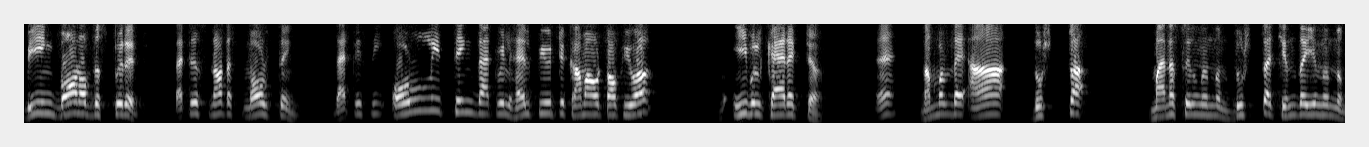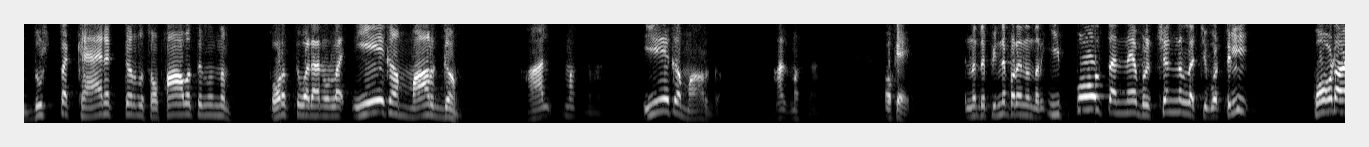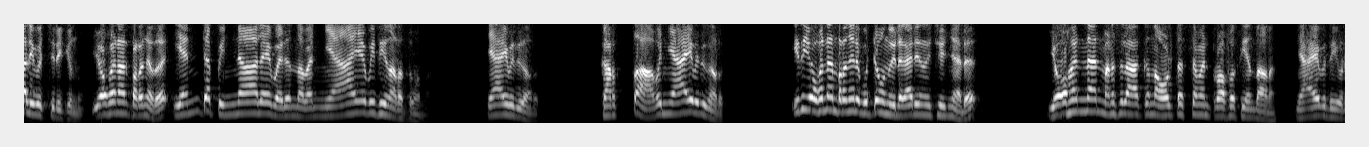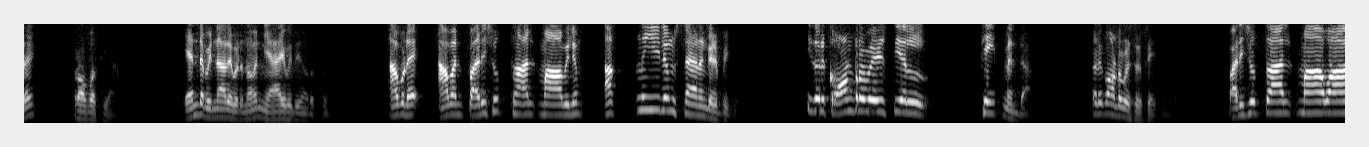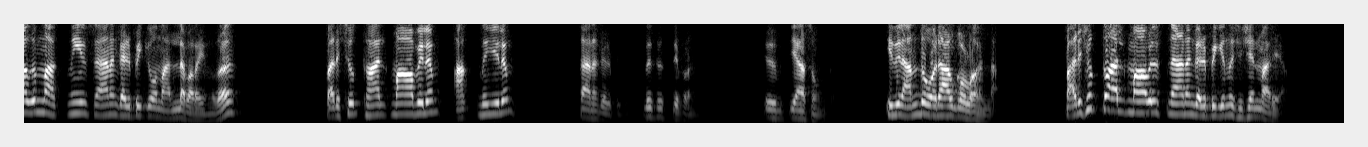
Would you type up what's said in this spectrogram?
being born of the spirit that is not a small thing that is the only thing that will help you to come out of your evil character നമ്മളുടെ ആ ദുഷ്ട മനസ്സിൽ നിന്നും ദുഷ്ട ചിന്തയിൽ നിന്നും ദുഷ്ട character സ്വഭാവത്തിൽ നിന്നും പുറത്തു വരാനുള്ള ഏക മാർഗം ആത്മസ്നാനം ഏക മാർഗം ആത്മസ്നാനം ഓക്കെ എന്നിട്ട് പിന്നെ പറയുന്നത് ഇപ്പോൾ തന്നെ വൃക്ഷങ്ങളുടെ ചുവട്ടിൽ കോടാലി വെച്ചിരിക്കുന്നു. യോഹനാൻ പറഞ്ഞത് എന്റെ പിന്നാലെ വരുന്നവൻ ന്യായവിധി നടത്തുമെന്ന്. ന്യായവിധി നടത്തും. കർത്താവ് ന്യായവിധി നടത്തും. ഇത് യോഹന്നാൻ പറഞ്ഞതിന് കുറ്റമൊന്നുമില്ല. കാര്യം എന്ന് വെച്ച് കഴിഞ്ഞാൽ യോഹന്നാൻ മനസ്സിലാക്കുന്ന ഓൾ ടെസ്റ്റമെന്റ് പ്രോഫസി എന്താണ്? ന്യായവിധിയുടെ പ്രോഫസിയാണ് എന്റെ പിന്നാലെ വരുന്നവൻ ന്യായവിധി നടത്തും. അവിടെ അവൻ പരിശുദ്ധാത്മാവിലും അഗ്നിയിലും സ്നാനം കഴിപ്പിക്കും. ഇതൊരു കോൺട്രവേഴ്സിയൽ സ്റ്റേറ്റ്മെന്റ് ആണ്. ഒരു കോൺട്രവേഴ്സിയൽ സ്റ്റേറ്റ്മെന്റ് പരിശുദ്ധാത്മാവാകുന്ന അഗ്നിയിൽ സ്നാനം കഴിപ്പിക്കുമെന്നല്ല പറയുന്നത്. പരിശുദ്ധാത്മാവിലും അഗ്നിയിലും സ്നാനം കഴിപ്പിക്കും. ദിസ് ഇസ് ഡിഫറന്റ് ഇത് വ്യത്യാസമുണ്ട്. ഇത് രണ്ടും ഒരാൾക്കുള്ളതല്ല. പരിശുദ്ധാത്മാവിൽ സ്നാനം കഴിപ്പിക്കുന്ന ശിഷ്യന്മാരെയാണ്.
